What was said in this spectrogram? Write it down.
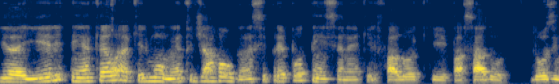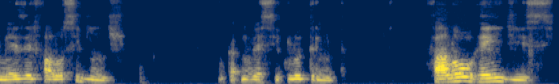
E aí ele tem aquela, aquele momento de arrogância e prepotência, né? Que ele falou que, passado 12 meses, ele falou o seguinte: no versículo 30. Falou o rei e disse:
